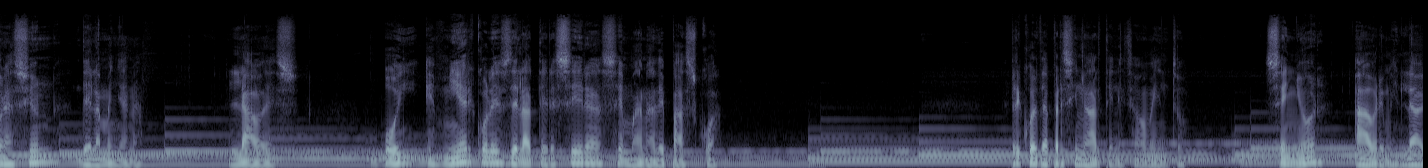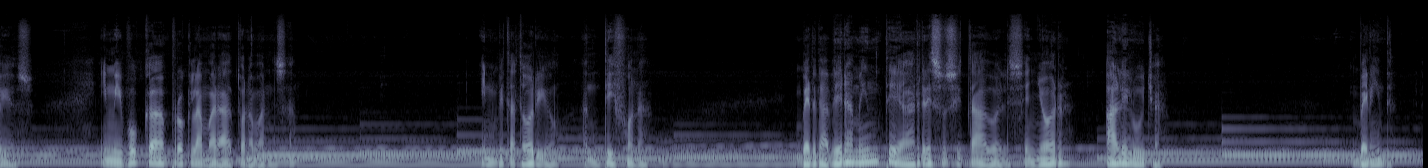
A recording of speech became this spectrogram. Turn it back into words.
Oración de la mañana. Laudes. Hoy es miércoles de la tercera semana de Pascua. Recuerda persignarte en este momento. Señor, abre mis labios, y mi boca proclamará tu alabanza. Invitatorio, antífona. Verdaderamente ha resucitado el Señor. Aleluya. Venid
